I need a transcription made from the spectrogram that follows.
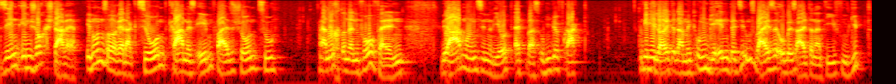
sind in Schockstarre. In unserer Redaktion kam es ebenfalls schon zu ernüchternden Vorfällen. Wir haben uns in Riot etwas umgefragt, wie die Leute damit umgehen, beziehungsweise ob es Alternativen gibt.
